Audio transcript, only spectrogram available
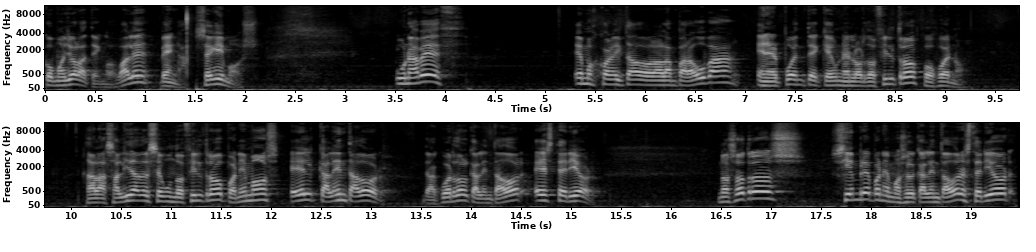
como yo la tengo, ¿vale? Venga, seguimos. Una vez hemos conectado la lámpara UVA en el puente que une los dos filtros, pues bueno, a la salida del segundo filtro ponemos el calentador, ¿de acuerdo? El calentador exterior. Nosotros Siempre ponemos el calentador exterior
